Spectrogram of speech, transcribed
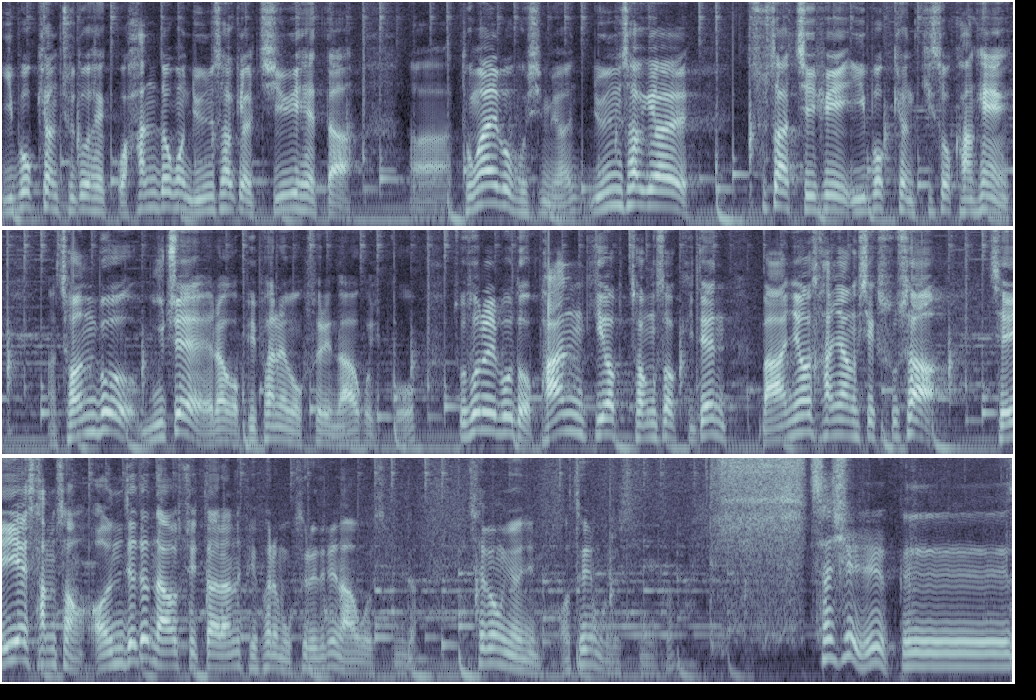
이복현 주도했고 한동훈 윤석열 지휘했다. 어, 동아일보 보시면 윤석열 수사 지휘 이복현 기소 강행 어, 전부 무죄라고 비판의 목소리 나오고 있고 조선일보도 반기업 정석 기댄 마녀 사냥식 수사 제2의 삼성 언제든 나올 수 있다라는 비판의 목소리들이 나오고 있습니다. 최병 의원님 어떻게 보셨습니까? 사실 그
